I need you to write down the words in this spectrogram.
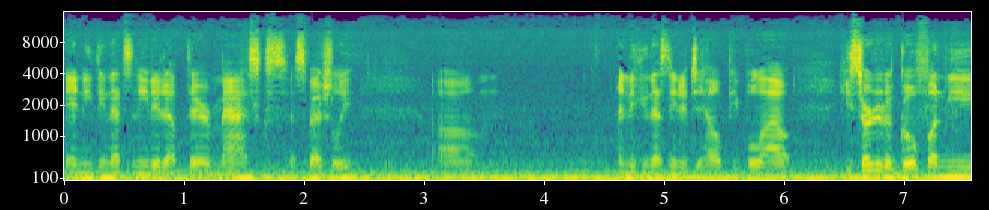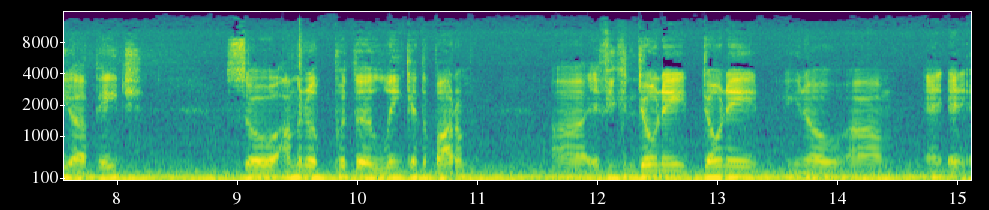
anything that's needed up there, masks especially, um, anything that's needed to help people out. He started a GoFundMe uh, page, so I'm gonna put the link at the bottom. Uh, if you can donate, donate. You know, um, a,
